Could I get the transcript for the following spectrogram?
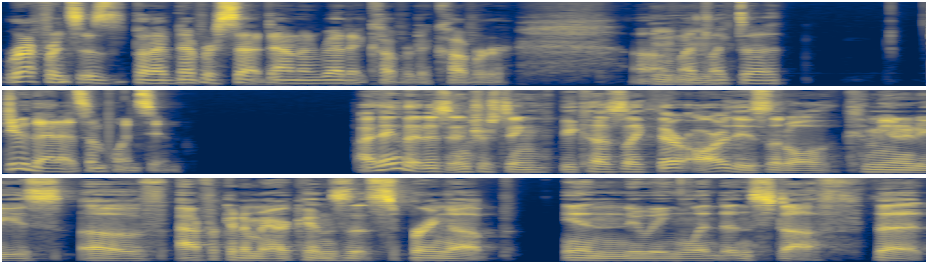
references, but I've never sat down and read it cover to cover. Um, mm-hmm. I'd like to do that at some point soon. I think that is interesting because like there are these little communities of African Americans that spring up in New England and stuff that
